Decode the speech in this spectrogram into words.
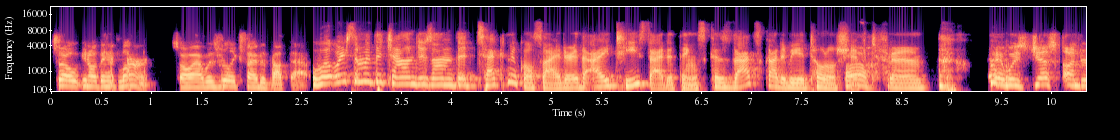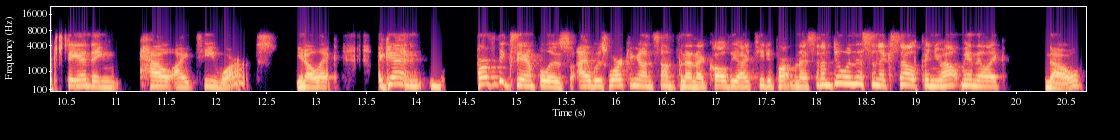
So, you know, they had learned. So I was really excited about that. What were some of the challenges on the technical side or the IT side of things? Because that's got to be a total shift oh, from. it was just understanding how IT works. You know, like, again, perfect example is I was working on something and I called the IT department. I said, I'm doing this in Excel. Can you help me? And they're like, no.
